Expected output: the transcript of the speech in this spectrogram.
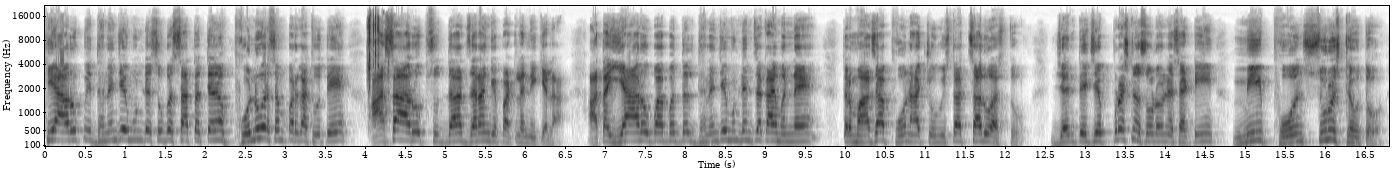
हे आरोपी धनंजय मुंडेसोबत सातत्यानं फोनवर संपर्कात होते असा आरोप सुद्धा जरांगे पाटलांनी केला. आता या आरोपाबद्दल धनंजय मुंडेंचं काय म्हणणं आहे? तर माझा फोन हा चोवीस तास चालू असतो. जनतेचे प्रश्न सोडवण्यासाठी मी फोन सुरूच ठेवतो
